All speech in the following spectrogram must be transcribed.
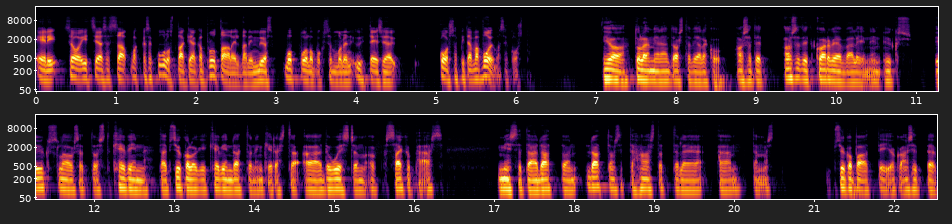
Eli se on itse asiassa, vaikka se kuulostaakin aika brutaalilta, niin myös loppujen lopuksi semmoinen yhteisöä koossa pitävä voima se kosto. Joo, tulee mieleen tuosta vielä, kun osoitit, osoitit korvien väliin, niin yksi, yksi lause tuosta Kevin, tai psykologi Kevin Duttonin kirjasta uh, The Wisdom of Psychopaths, missä tämä Dutton, Dutton sitten haastattelee uh, tämmöistä psykopaattia, joka on sitten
